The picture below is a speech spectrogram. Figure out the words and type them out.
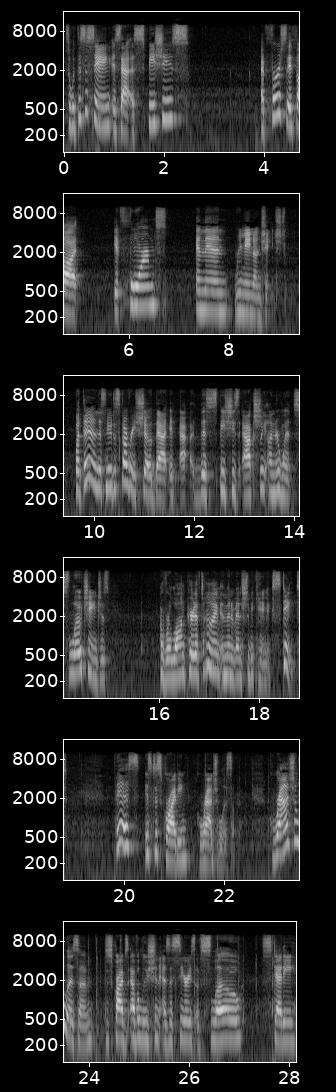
So what this is saying is that a species, at first they thought it formed and then remained unchanged. But then this new discovery showed that it, this species actually underwent slow changes over a long period of time and then eventually became extinct. This is describing gradualism. Gradualism describes evolution as a series of slow, steady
